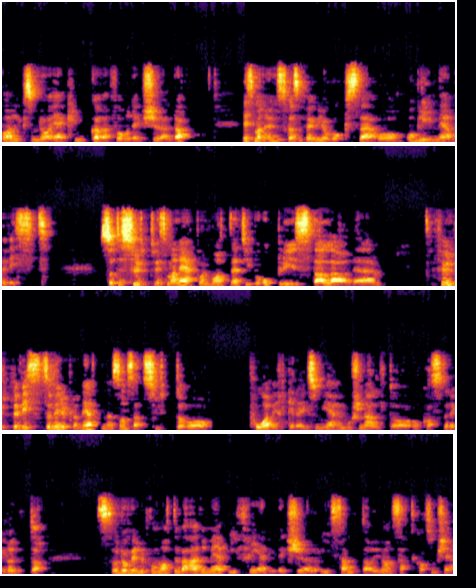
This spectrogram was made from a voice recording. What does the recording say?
valg som da er klokere for deg sjøl, da. Hvis man ønsker selvfølgelig å vokse og, og, bli mer bevisst. Så til slutt, hvis man er på en måte type opplyst eller eh, fullt bevisst, så vil jo planetene sånn sett slutte å påvirke deg så mye emosjonelt og, og kaste deg rundt. da. Så da vil du på en måte være mer i fred i deg sjøl og i senter, uansett hva som skjer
